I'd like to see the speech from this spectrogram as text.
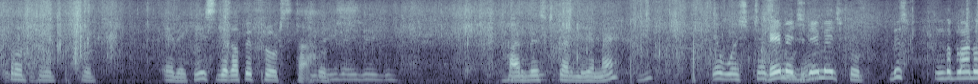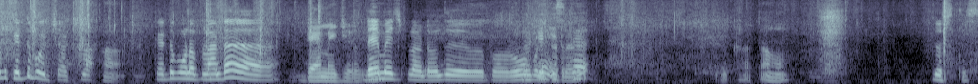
ஃப்ரூட்ஸ் ஃப்ரூட்ஸ் ஃப்ரூட்ஸ் ये देखिए इस जगह पे फ्रूट्स था हार्वेस्ट कर लिए मैं ये wastage damage damage fruit this இந்த பிளான்ட் வந்து கெட்டு போயிடுச்சு ஆக்சுவலாக हाँ கெட்டு போன பிளான்ட்டை डैमेज हो गया டேமேஜ் பிளான்ட் வந்து இப்போ ரோவ் लेकिन பண்ணி इसका दिखाता हूँ திஸ் திஸ்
